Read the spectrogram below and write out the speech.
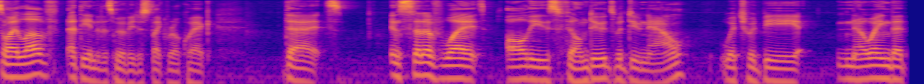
So I love at the end of this movie, just like real quick, that instead of what all these film dudes would do now, which would be knowing that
